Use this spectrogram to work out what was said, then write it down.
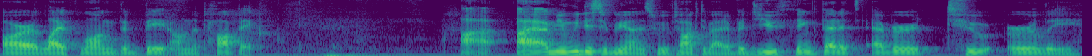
our lifelong debate on the topic. I I I mean, we disagree on this. We've talked about it, but do you think that it's ever too early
